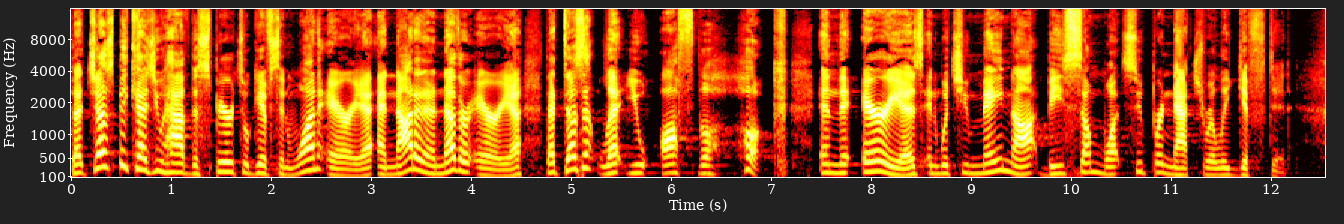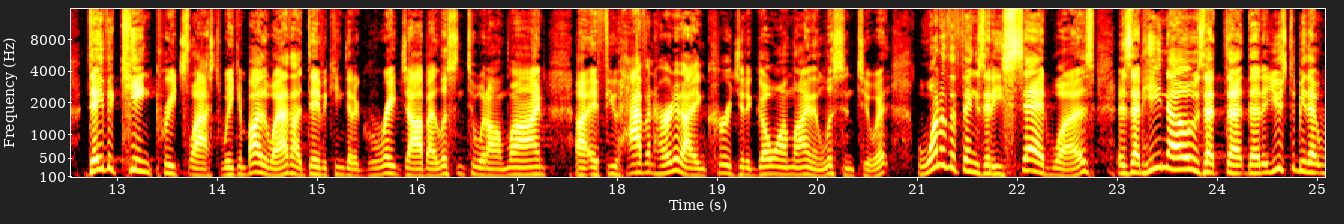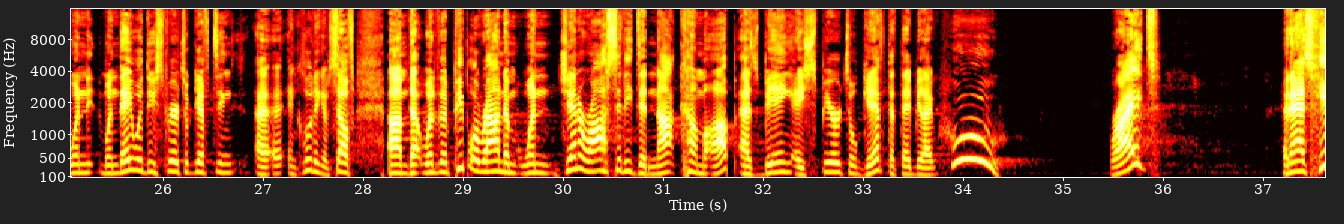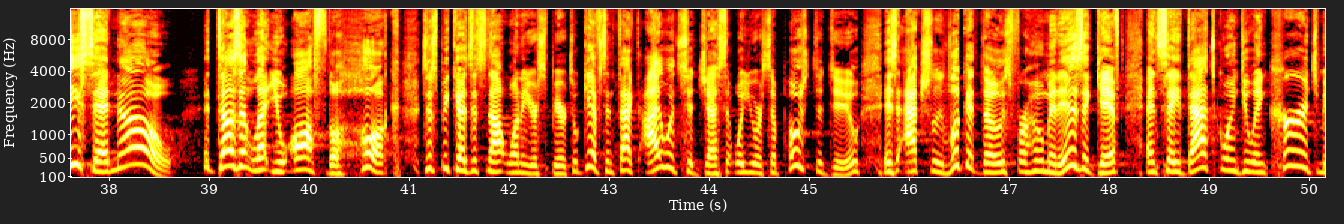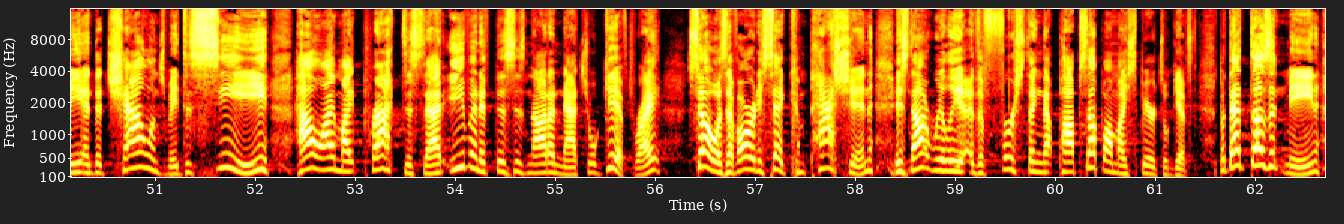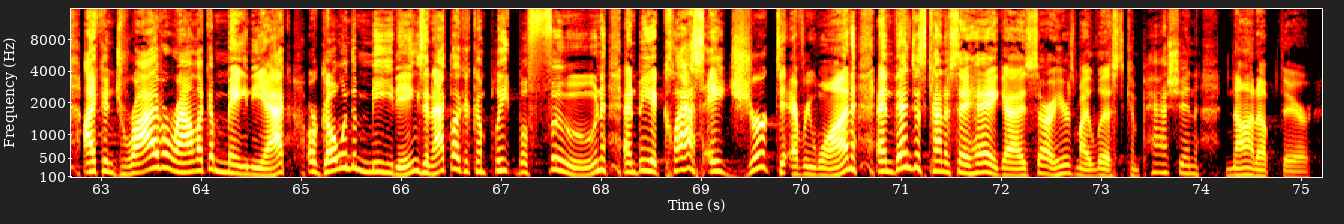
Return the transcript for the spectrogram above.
that just because you have the spiritual gifts in one area and not in another area, that doesn't let you off the hook in the areas in which you may not be somewhat supernaturally gifted. David King preached last week, and by the way, I thought David King did a great job. I listened to it online. Uh, if you haven't heard it, I encourage you to go online and listen to it. But one of the things that he said was, is that he knows that, that, that it used to be that when, when they would do spiritual gifting, uh, uh including himself, um, that when the people around him, when generosity did not come up as being a spiritual gift, that they'd be like, whoo, right? And as he said, no, it doesn't let you off the hook just because it's not one of your spiritual gifts. In fact, I would suggest that what you are supposed to do is actually look at those for whom it is a gift and say, that's going to encourage me and to challenge me to see how I might practice that, even if this is not a natural gift, right? So, as I've already said, compassion is not really the first thing that pops up on my spiritual gift. But that doesn't mean I can drive around like a maniac or go into meetings and act like a complete buffoon and be a class A jerk to everyone and then just kind of say, hey guys, sorry, here's my list. Compassion not up there.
